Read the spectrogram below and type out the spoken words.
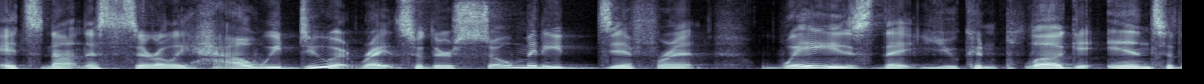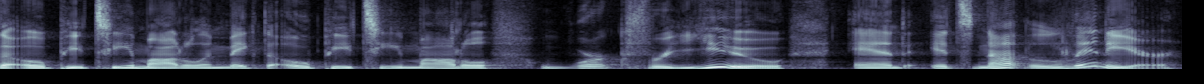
it's not necessarily how we do it right? So there's so many different ways that you can plug into the opt model and make the opt model work for you and it's not linear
